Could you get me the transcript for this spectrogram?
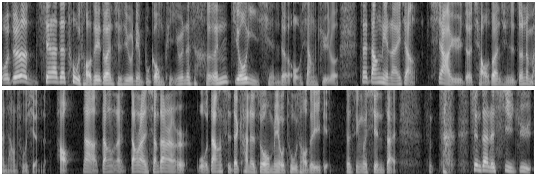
我觉得现在在吐槽这一段其实有点不公平，因为那是很久以前的偶像剧了。在当年来讲，下雨的桥段其实真的蛮常出现的。好，那当然，当然，想当然尔，我当时在看的时候没有吐槽这一点，但是因为现在，现在的戏剧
